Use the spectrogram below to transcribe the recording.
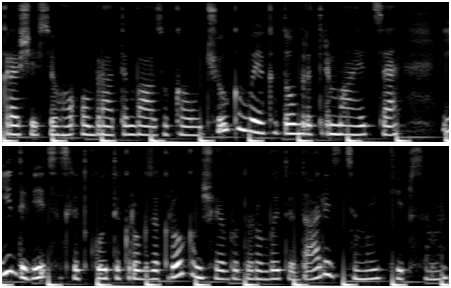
Краще всього обрати базу каучукову, яка добре тримається. І дивіться, слідкуйте крок за кроком, що я буду робити далі з цими тіпсами.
